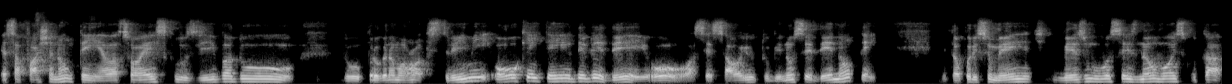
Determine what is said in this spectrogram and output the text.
essa faixa não tem, ela só é exclusiva do, do programa Rock Streaming ou quem tem o DVD ou acessar o YouTube. No CD não tem. Então, por isso mesmo, vocês não vão escutar.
